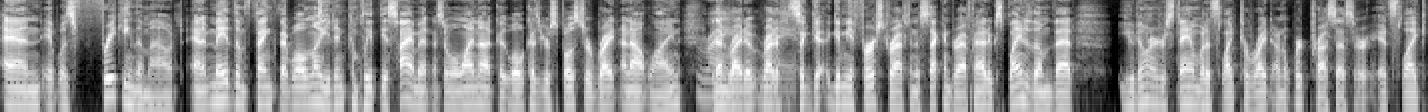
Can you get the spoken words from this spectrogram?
and it was freaking them out and it made them think that well no you didn't complete the assignment and i said well why not Cause, well because you're supposed to write an outline right, and then write a write right. a so give me a first draft and a second draft and i had to explain to them that you don't understand what it's like to write on a word processor it's like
